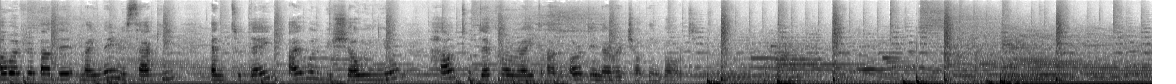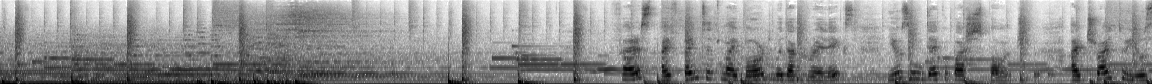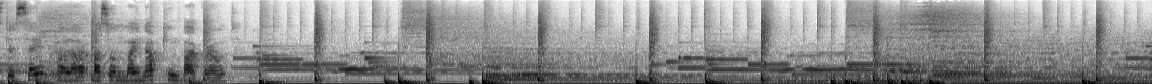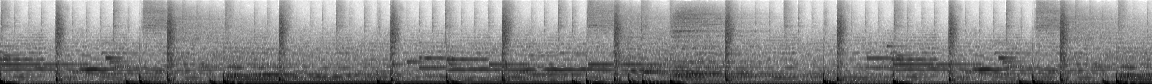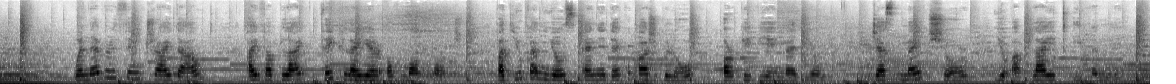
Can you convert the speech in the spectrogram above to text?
Hello everybody, my name is Aggie and today I will be showing you how to decorate an ordinary chopping board. First, I've painted my board with acrylics using decoupage sponge. I try to use the same color as on my napkin background. When everything dried out, I've applied thick layer of Mod Podge, but you can use any decoupage glue or PVA medium. Just make sure you apply it evenly.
